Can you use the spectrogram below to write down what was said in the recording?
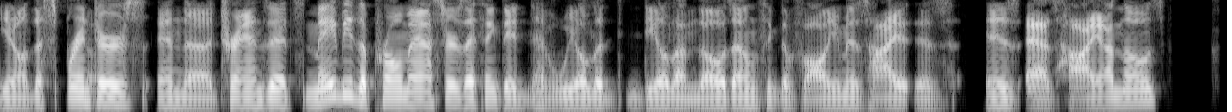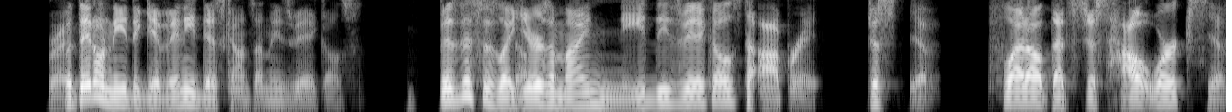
You know, the sprinters and the transits, maybe the ProMasters, I think they have wheeled a deal on those. I don't think the volume is high is is as high on those. Right. But they don't need to give any discounts on these vehicles. Businesses like No. yours and mine need these vehicles to operate. Just Yep. flat out, that's just how it works. Yep.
